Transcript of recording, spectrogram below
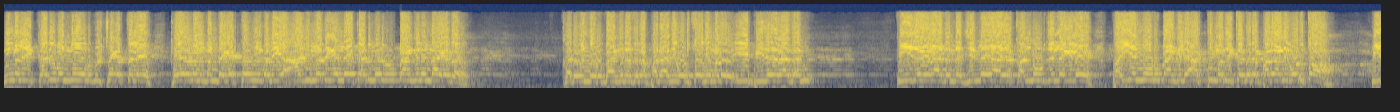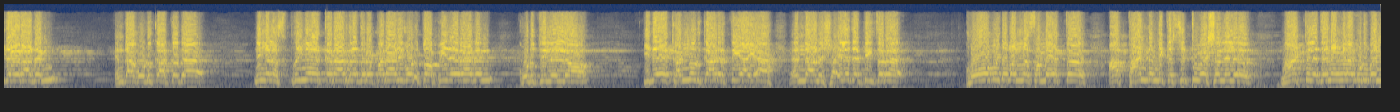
നിങ്ങൾ ഈ കരുവന്നൂർ വിഷയത്തിലെ കേരളം കണ്ട ഏറ്റവും വലിയ അഴിമതികളിലെ കരുവന്നൂർ ബാങ്കിലുണ്ടായത്? കരുവന്നൂർ ബാങ്കിനെതിരെ പരാതി കൊടുത്തോ നിങ്ങൾ ഈ പി. ജയരാജൻ? പി ജയരാജന്റെ ജില്ലയായ കണ്ണൂർ ജില്ലയിലെ പയ്യന്നൂർ ബാങ്കിലെ അട്ടിമറിക്കെതിരെ പരാതി കൊടുത്തോ? പി ജയരാജൻ എന്താ കൊടുക്കാത്തത്? നിങ്ങളെ സ്പ്രിംഗർ കരാറിനെതിരെ പരാതി കൊടുത്തോ പി ജയരാജൻ കൊടുത്തില്ലല്ലോ. ഇതേ കണ്ണൂർക്കാരത്തിയായ എന്താണ് ശൈലജ ടീച്ചർ കോവിഡ് വന്ന സമയത്ത് ആ പാൻഡമിക് സിറ്റുവേഷനിൽ നാട്ടിലെ ജനങ്ങളെ മുഴുവൻ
